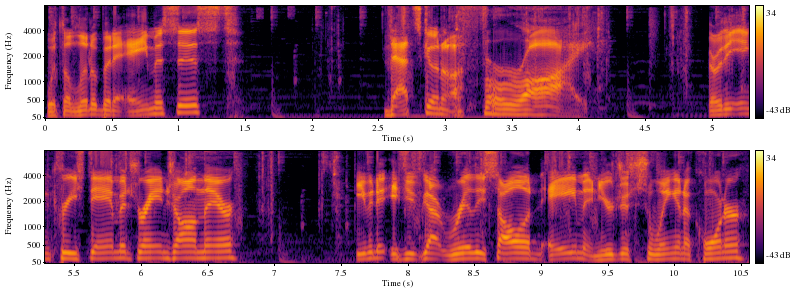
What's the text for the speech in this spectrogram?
with a little bit of aim assist, that's to fry. Throw the increased damage range on there. Even if you've got really solid aim and you're just swinging a corner,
